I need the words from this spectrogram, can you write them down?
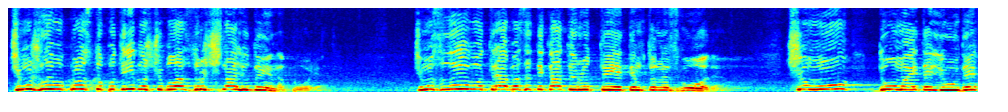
Чи можливо просто потрібно, щоб була зручна людина поряд? Чи можливо треба затикати роти тим, хто не згоден? Чому, думаєте, люди,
